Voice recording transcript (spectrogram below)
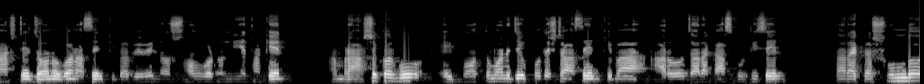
রাষ্ট্রের জনগণ আছেন কিংবা বিভিন্ন সংগঠন নিয়ে থাকেন আমরা আশা করব এই বর্তমানে যে উপদেষ্টা আছেন কিংবা আরও যারা কাজ করতেছেন, তারা একটা সুন্দর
